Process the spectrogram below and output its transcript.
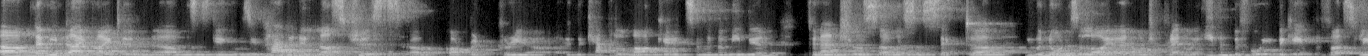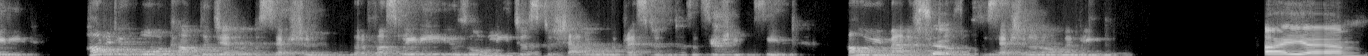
Um, let me dive right in, uh, Mrs. Geingos. You've had an illustrious uh, corporate career in the capital markets and the Namibian financial services sector. You were known as a lawyer and entrepreneur even before you became the First Lady. How did you overcome the general perception that a First Lady is only just a shadow of the President, as it's usually perceived? How have you managed so, to turn this perception around and lead? I um,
